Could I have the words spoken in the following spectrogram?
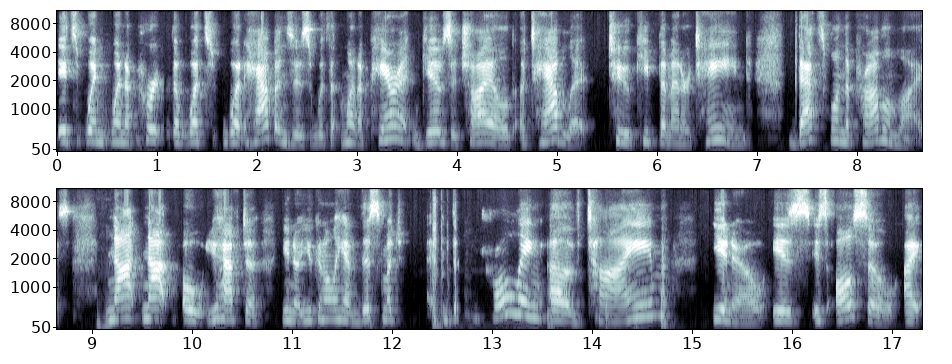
it's when when a per the what's what happens is with when a parent gives a child a tablet to keep them entertained that's when the problem lies mm-hmm. not not oh you have to you know you can only have this much the controlling of time you know is is also i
